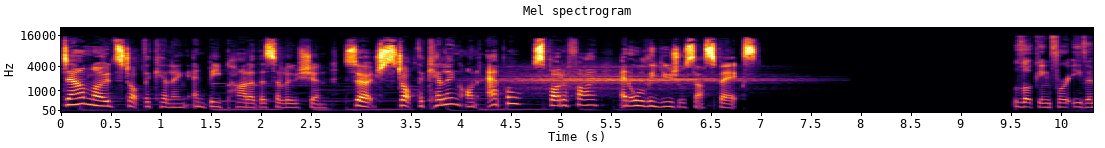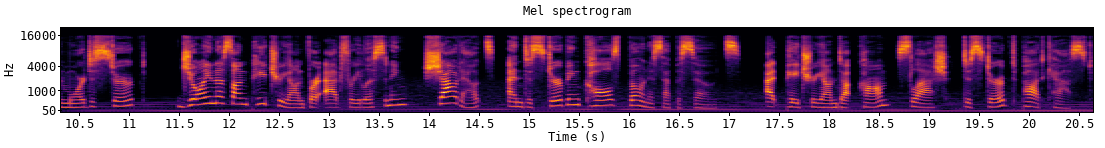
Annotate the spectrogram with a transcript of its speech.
Download Stop the Killing and be part of the solution. Search Stop the Killing on Apple, Spotify, and all the usual suspects. Looking for even more Disturbed? Join us on Patreon for ad free listening, shout outs, and Disturbing Calls bonus episodes at patreon.com slash disturbed podcast.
